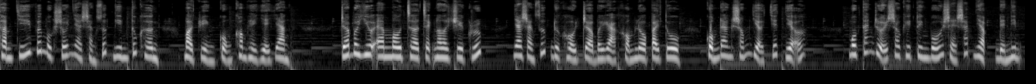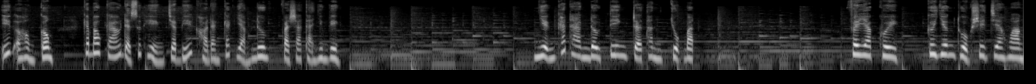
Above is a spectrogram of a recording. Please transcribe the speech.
Thậm chí với một số nhà sản xuất nghiêm túc hơn, mọi chuyện cũng không hề dễ dàng. WM Motor Technology Group, nhà sản xuất được hỗ trợ bởi gã khổng lồ Baidu, cũng đang sống dở chết dở. Một tháng rưỡi sau khi tuyên bố sẽ sáp nhập để niêm yết ở Hồng Kông, các báo cáo đã xuất hiện cho biết họ đang cắt giảm lương và sa thải nhân viên. Những khách hàng đầu tiên trở thành chuột bạch Feiyakui, cư dân thuộc Shijiazhuang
